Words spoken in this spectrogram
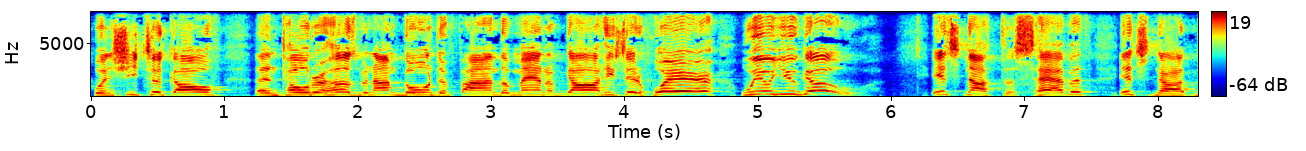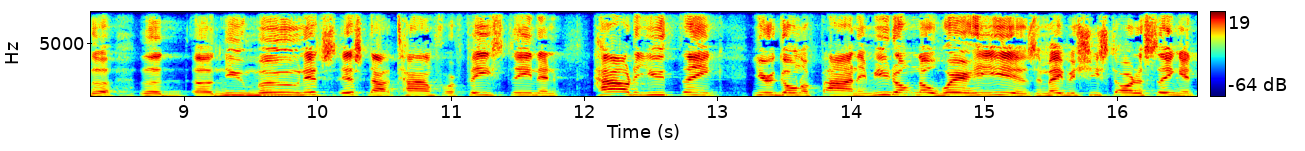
When she took off and told her husband, I'm going to find the man of God, he said, where will you go? It's not the Sabbath. It's not the, the uh, new moon. It's, it's not time for feasting. And how do you think you're going to find him. You don't know where he is. And maybe she started singing,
